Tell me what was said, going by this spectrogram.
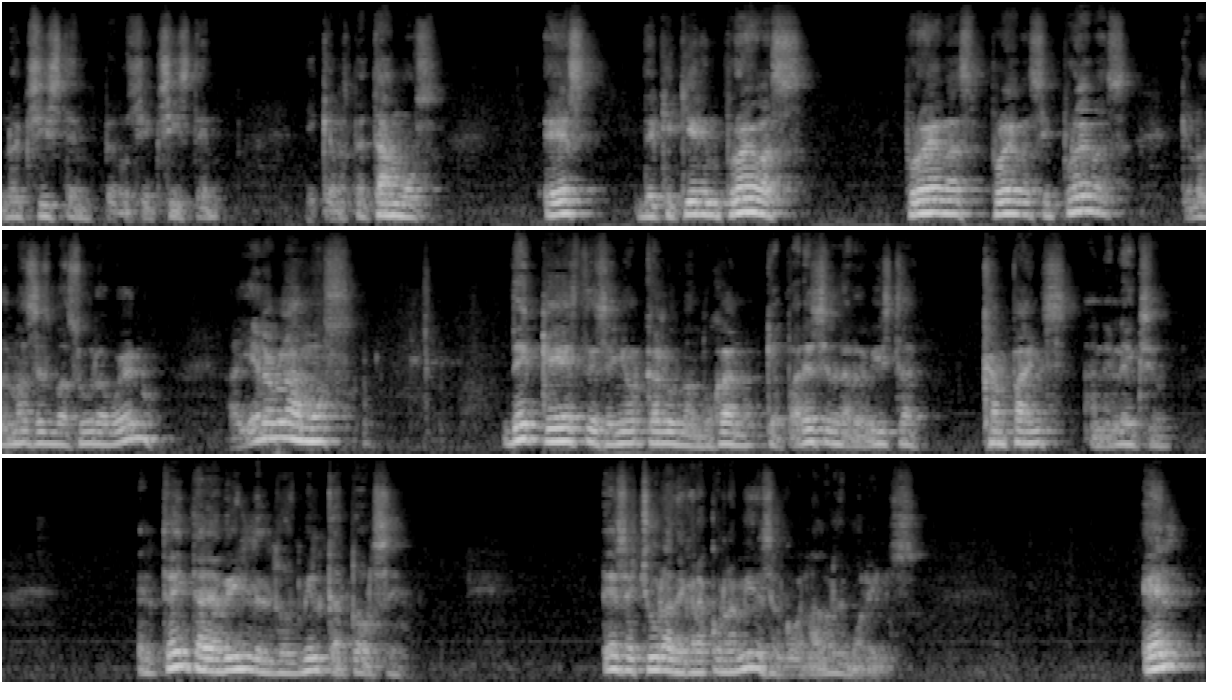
no existen, pero sí existen y que respetamos, es de que quieren pruebas, pruebas, pruebas y pruebas, que lo demás es basura. Bueno, ayer hablamos de que este señor Carlos Mandujano, que aparece en la revista Campaigns and Election, el 30 de abril del 2014, es hechura de Graco Ramírez, el gobernador de Morelos. Él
